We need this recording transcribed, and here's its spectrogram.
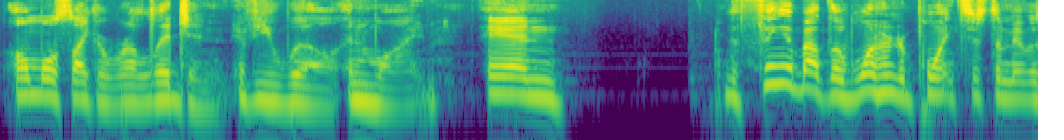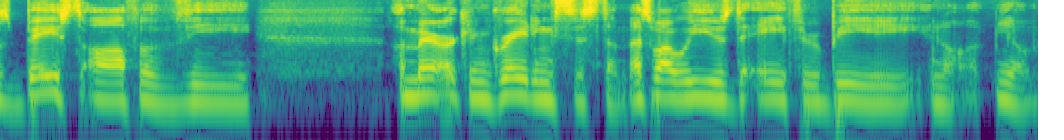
almost like a religion, if you will, in wine. And the thing about the 100 point system, it was based off of the American grading system. That's why we use the A through B, you know, you know,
